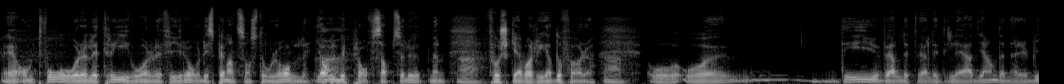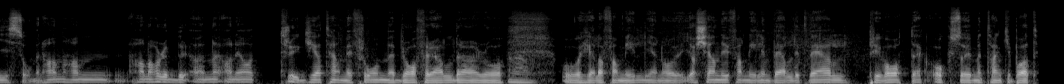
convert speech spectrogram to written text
eh, om två år eller tre år eller fyra år, det spelar inte så stor roll. Jag vill bli proffs, absolut, men först ska jag vara redo för det. Och, och det är ju väldigt, väldigt glädjande när det blir så. Men han, han, han, har, han, han har trygghet hemifrån med bra föräldrar och, ja. och hela familjen. Och jag känner ju familjen väldigt väl privat också med tanke på att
